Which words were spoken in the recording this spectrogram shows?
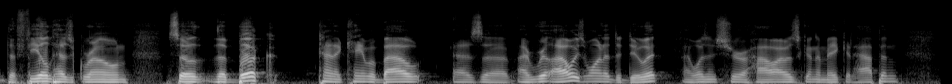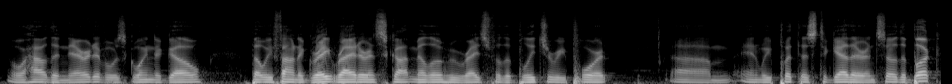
the field has grown. So the book kind of came about as a, I, re- I always wanted to do it. I wasn't sure how I was going to make it happen or how the narrative was going to go. But we found a great writer in Scott Miller who writes for the Bleacher Report. Um, and we put this together. And so the book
